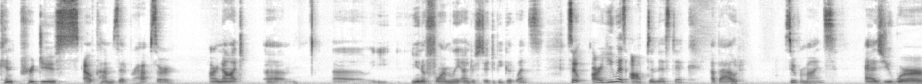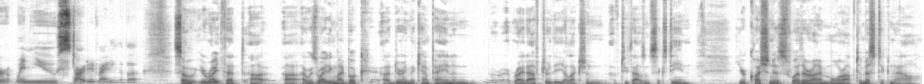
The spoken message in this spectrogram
can produce outcomes that perhaps are are not um, uh, uniformly understood to be good ones. So, are you as optimistic about superminds as you were when you started writing the book? So, you're right that uh, uh, I was writing my book uh, during the campaign and right after the election of 2016. Your question is whether I'm more optimistic now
